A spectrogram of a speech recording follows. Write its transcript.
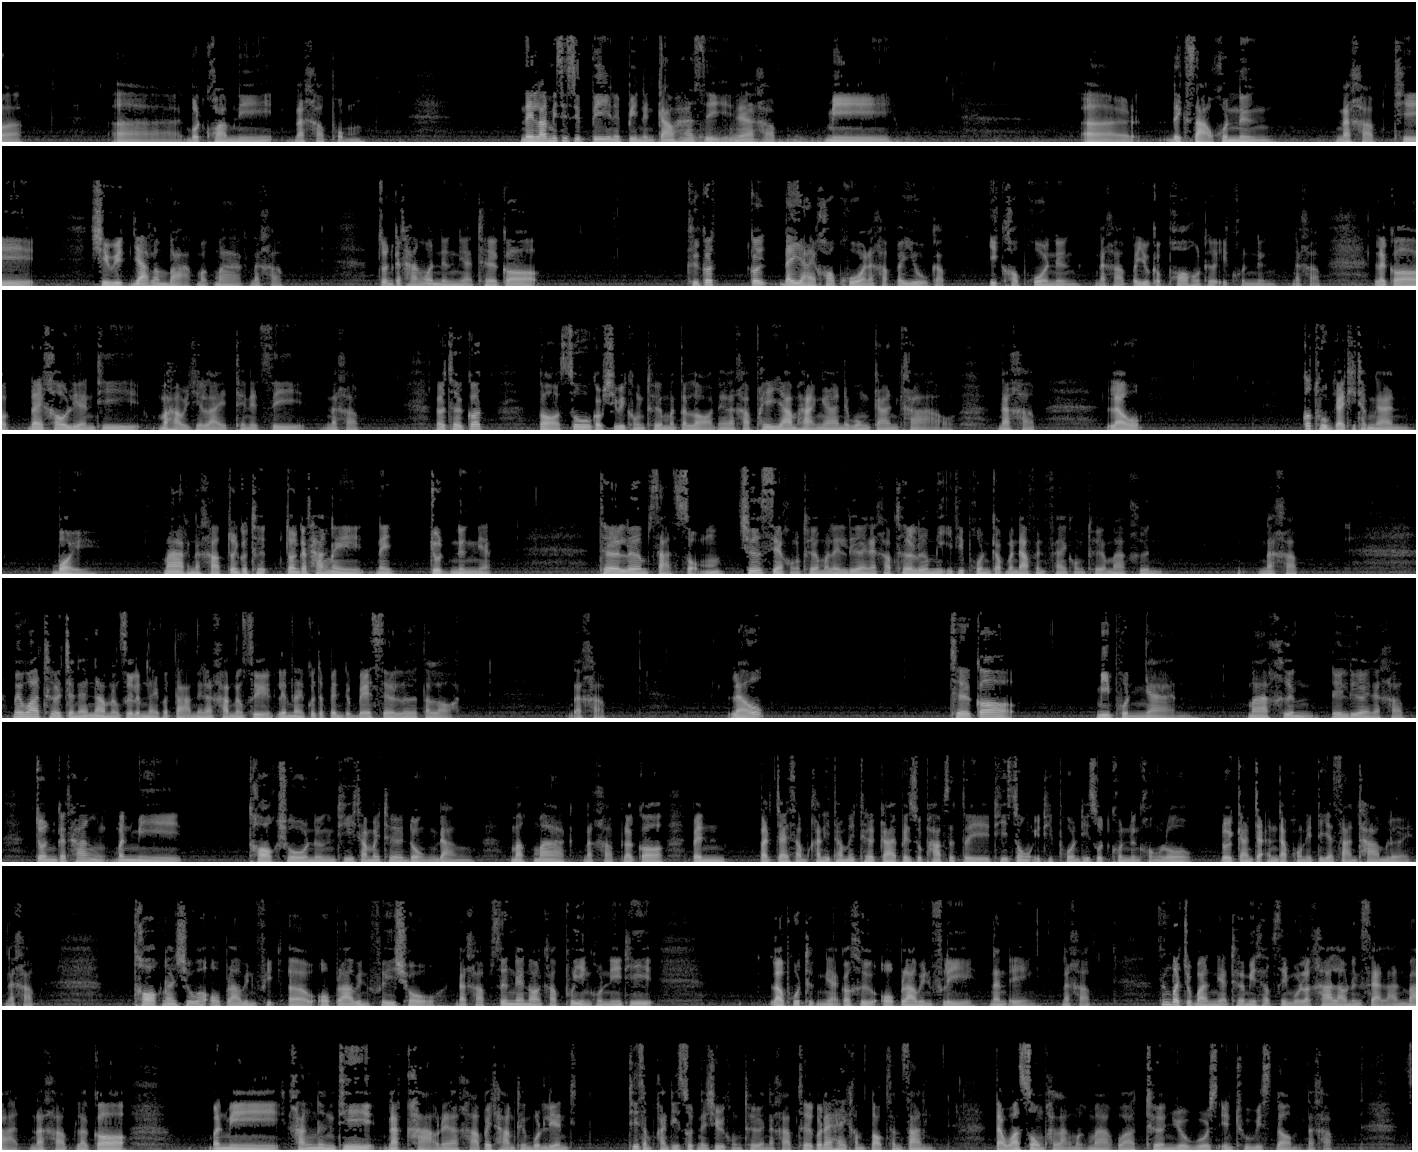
บทความนี้นะครับผม ในรัฐมิสซิสซิปปีในปี 1954เนี่ยครับ มีเเด็กสาวคนหนึ่งนะครับ ที่ชีวิตยากลำบากมาก ๆนะครับ จนกระทั่งวันหนึ่งเนี่ย เธอก็คือก็ก็ได้ย้ายครอบครัวนะครับ ไปอยู่กับ อีกครอบครัวหนึ่งนะครับ ไปอยู่กับพ่อของเธออีกคนหนึ่งนะครับ แล้วก็ได้เข้าเรียนที่มหาวิทยาลัยเทนเนสซีนะครับ แล้วเธอก็ต่อสู้กับชีวิตของเธอมาตลอดเนี่ยนะครับ พยายามหางานในวงการข่าวนะครับ แล้วก็ถูกย้ายที่ทำงานบ่อยมากนะครับ จนกระทั่งจนกระทั่งในในจุดหนึ่งเนี่ย เธอเริ่มสะสมชื่อเสียงของเธอมาเรื่อยๆนะครับ เธอเริ่มมีอิทธิพลกับบรรดาแฟนๆของเธอมากขึ้นนะครับ ไม่ว่าเธอจะแนะนำหนังสือเล่มไหนก็ตามเนี่ยนะครับ หนังสือเล่มนั้นก็จะเป็น the best seller ตลอดนะครับ แล้ว เธอก็มีผลงานมากขึ้นเรื่อยๆนะครับ จนกระทั่งมันมีทอล์กโชว์หนึ่งที่ทำให้เธอโด่งดังมาก ๆนะครับ แล้วก็เป็น ปัจจัยสำคัญที่ทำให้เธอกลายเป็นสุภาพสตรีที่ทรงอิทธิพลที่สุดคนหนึ่งของโลก โดยการจัดอันดับของนิตยสารไทม์เลยนะครับ talk นั้นชื่อว่า Oprah Winfrey เอ่อ Oprah Winfrey Showนะครับซึ่งแน่นอนครับผู้หญิงคนนี้ที่เราพูดถึงเนี่ยก็คือโอปราวินฟรีนั่นเองนะครับซึ่งปัจจุบันเนี่ยเธอมีทรัพย์สินมูลค่าราวหนึ่งแสนล้านบาทนะครับ แล้วก็มันมีครั้งหนึ่งที่นักข่าวเนี่ยนะครับไปถามถึงบทเรียน ที่สำคัญที่สุดในชีวิตของเธอนะครับ เธอก็ได้ให้คำตอบสั้นๆ แต่ว่าทรงพลังมากๆว่า turn your words into wisdom นะครับ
